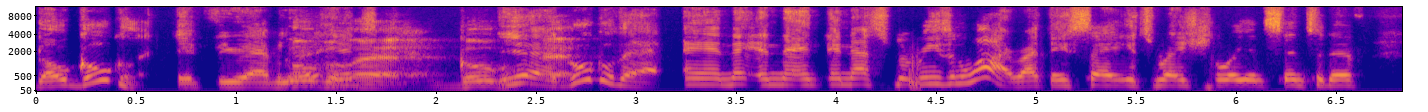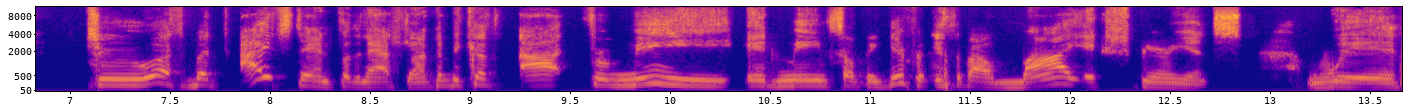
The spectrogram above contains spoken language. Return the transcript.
go Google it if you haven't. Google that. Google yeah, that. Google that, and, and and and that's the reason why, right? They say it's racially insensitive to us, but I stand for the national anthem because I, for me, it means something different. It's about my experience with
